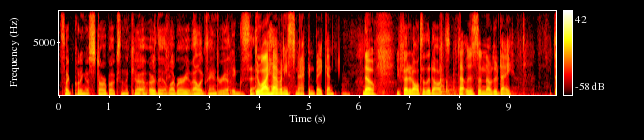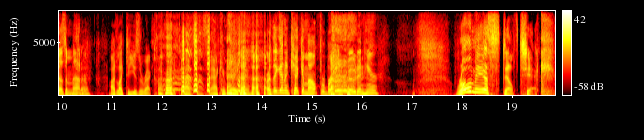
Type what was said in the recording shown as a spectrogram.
It's like putting a Starbucks in the ca- or the Library of Alexandria. Exactly. Do I have any snack and bacon? no, you fed it all to the dogs. That was another day. Doesn't matter. I'd like to use a rat complex to have some snack and bacon. Are they gonna kick him out for bringing food in here? Roll me a stealth check.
